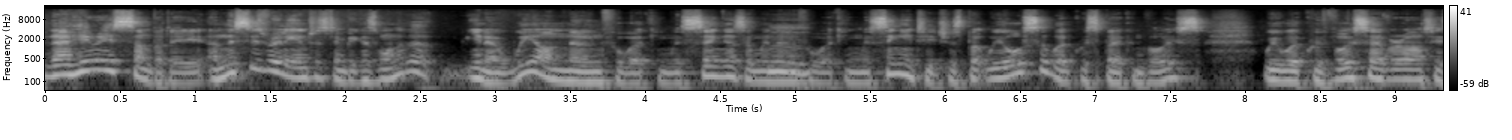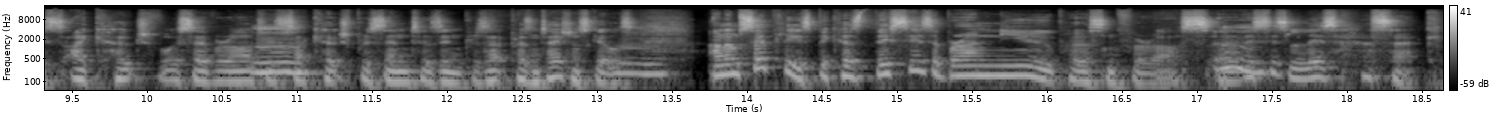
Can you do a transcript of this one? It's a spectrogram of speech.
now here is somebody, and this is really interesting because one of the, you know, we are known for working with singers and we're known mm. for working with singing teachers, but we also work with spoken voice. We work with voiceover artists. I coach voiceover artists. I mm. coach presenters in present- presentation skills. Mm. And I'm so pleased because this is a brand new person for us. Uh, This is Liz Hassack.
